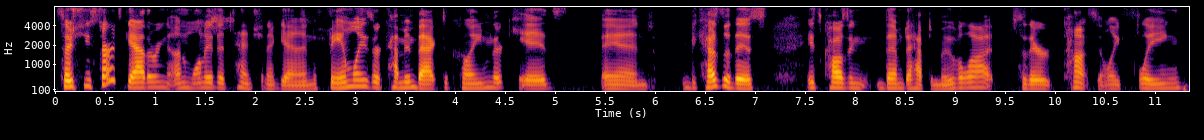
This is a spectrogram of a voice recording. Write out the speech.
So she starts gathering unwanted attention again. Families are coming back to claim their kids. And because of this, it's causing them to have to move a lot. So they're constantly fleeing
